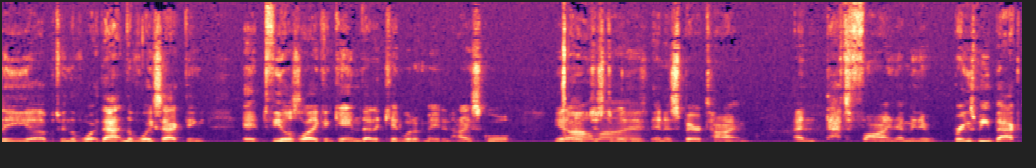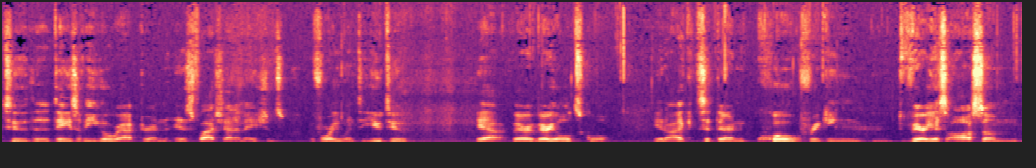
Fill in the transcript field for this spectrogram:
The uh, between the vo- that and the voice acting, it feels like a game that a kid would have made in high school, you know, Oh, just with his, in his spare time and that's fine. I mean, it brings me back to the days of Egoraptor and his flash animations before he went to YouTube. Yeah, very very old school. You know, I could sit there and quote freaking various awesome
